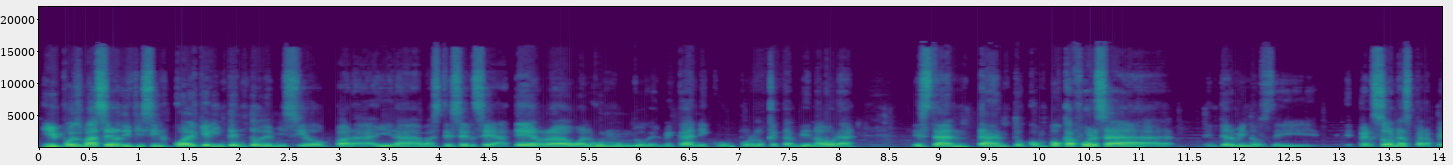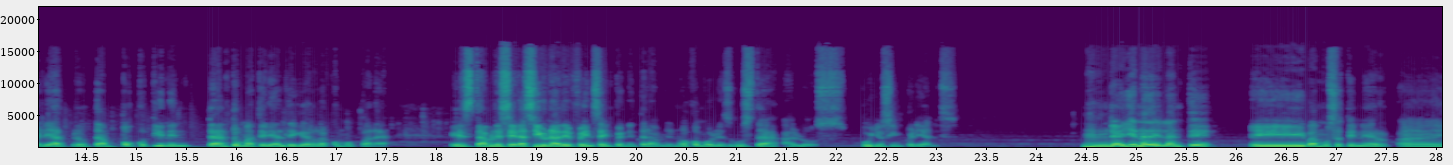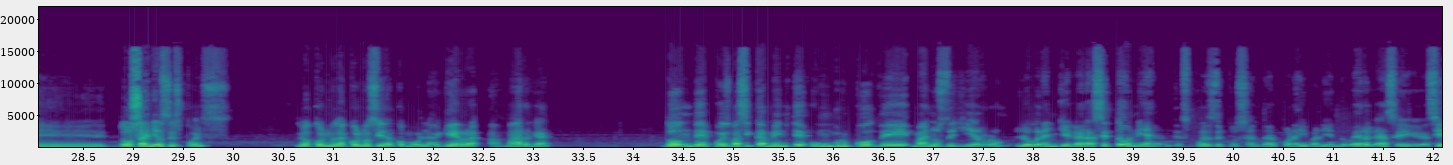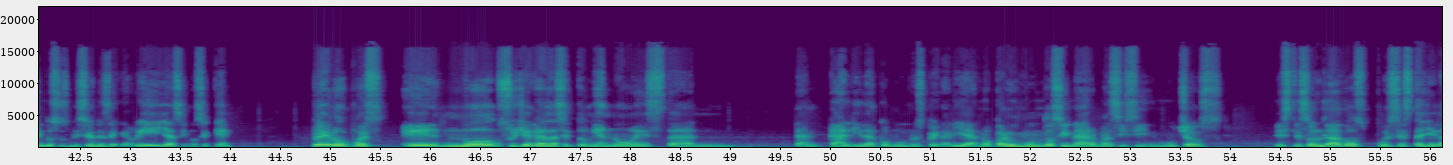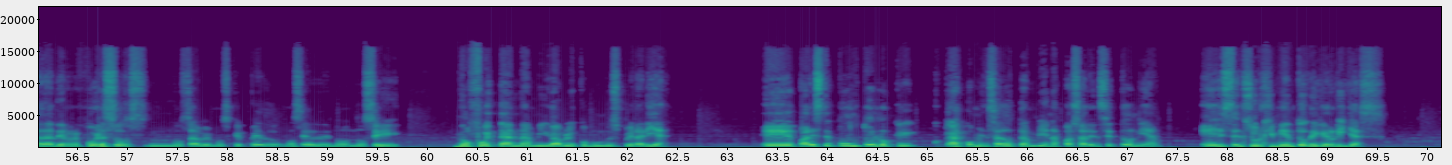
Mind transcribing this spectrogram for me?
Y pues va a ser difícil cualquier intento de misión para ir a abastecerse a Terra o algún mundo del Mechanicum, por lo que también ahora están tanto con poca fuerza en términos de, personas para pelear, pero tampoco tienen tanto material de guerra como para establecer así una defensa impenetrable, ¿no? Como les gusta a los puños imperiales. Mm, de ahí en adelante eh, vamos a tener eh, dos años después, lo con la conocida como la Guerra Amarga, donde pues básicamente un grupo de manos de hierro logran llegar a Cetonia, después de pues andar por ahí valiendo vergas, eh, haciendo sus misiones de guerrillas y no sé qué, pero pues no, su llegada a Cetonia no es tan, tan cálida como uno esperaría, ¿no? Para un mundo sin armas y sin muchos este, soldados, pues esta llegada de refuerzos no sabemos qué pedo, ¿no? O sea, no, no, sé, no fue tan amigable como uno esperaría. Eh, para este punto, lo que ha comenzado también a pasar en Cetonia es el surgimiento de guerrillas,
